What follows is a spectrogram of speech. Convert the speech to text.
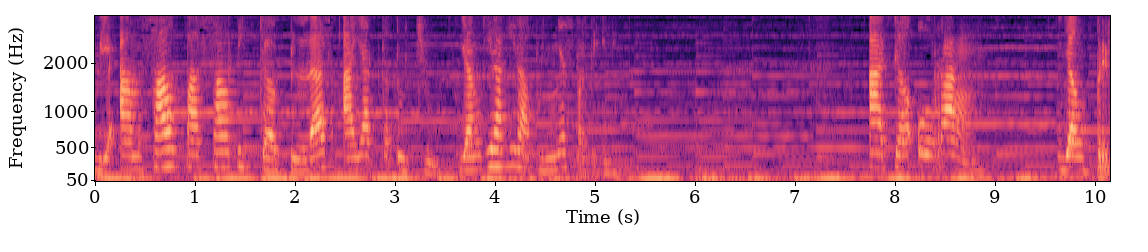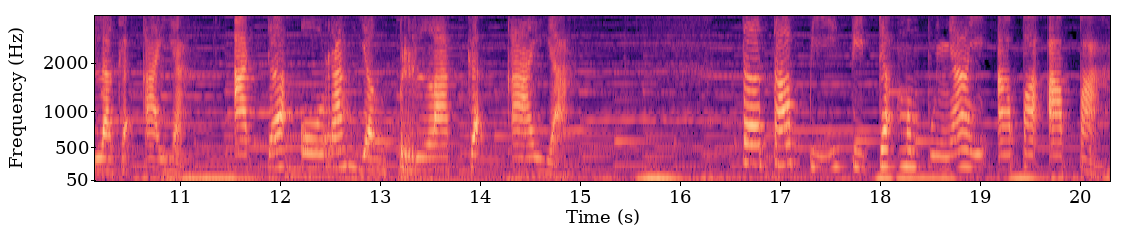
Di Amsal pasal 13 ayat ke-7 yang kira-kira bunyinya seperti ini. Ada orang yang berlagak kaya, ada orang yang berlagak kaya tetapi tidak mempunyai apa-apa.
